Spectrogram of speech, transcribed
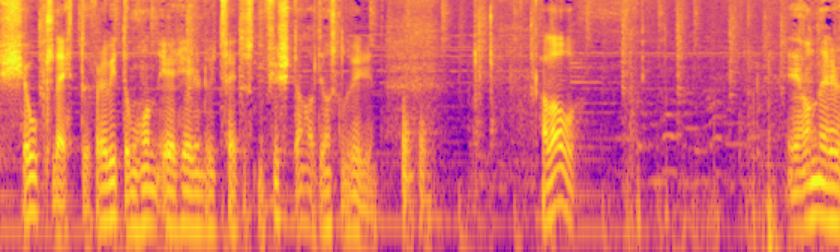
Sjóklett, for jeg vet om hon er her i 2014, at hun skulle være inn. Hallo? Ja, hon er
